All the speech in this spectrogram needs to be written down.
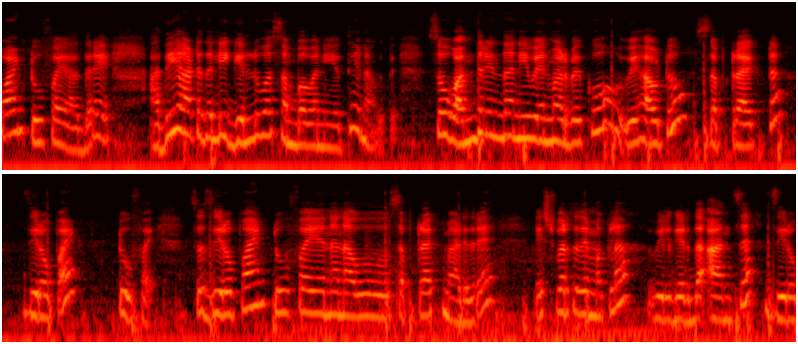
point two five ಆದರೆ ಅದೇ ಆಟದಲ್ಲಿ ಗೆಲ್ಲುವ ಸಂಭವನೀಯತೆ ಏನಾಗುತ್ತೆ? ಸೊ ಒಂದರಿಂದ ನೀವೇನು ಮಾಡಬೇಕು? We have to subtract zero point two five so zero point two ಫೈವನ್ನು ನಾವು ಸಬ್ಟ್ರಾಕ್ಟ್ ಮಾಡಿದರೆ ಎಷ್ಟು ಬರ್ತದೆ ಮಕ್ಕಳ will get the answer zero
